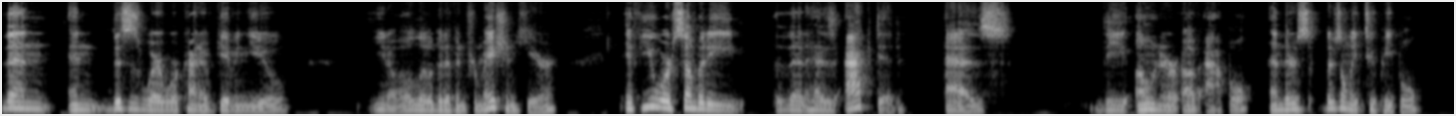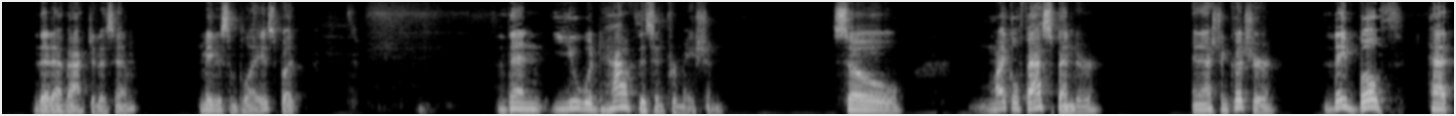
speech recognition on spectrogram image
then and this is where we're kind of giving you, you know, a little bit of information here. If you were somebody that has acted as the owner of Apple, and there's there's only two people that have acted as him, maybe some plays, but then you would have this information. So Michael Fassbender and Ashton Kutcher, they both had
